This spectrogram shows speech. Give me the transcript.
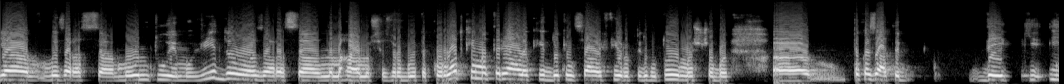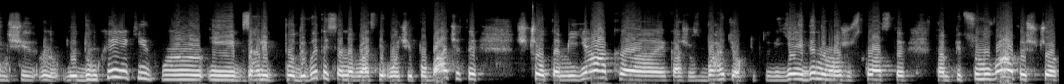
Я, ми зараз е, монтуємо відео, зараз е, намагаємося зробити короткий матеріал, який до кінця ефіру підготуємо, щоб е, показати. Деякі інші ну, думки, які і взагалі подивитися на власні очі, побачити, що там і як. Е, Я кажу, в багатьох. Тобто я єдине можу скласти там підсумувати, що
